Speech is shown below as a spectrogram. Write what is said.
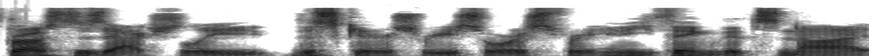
trust is actually the scarce resource for anything that's not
